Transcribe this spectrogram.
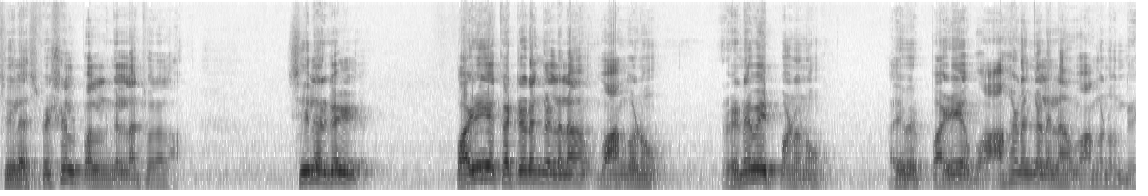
சில ஸ்பெஷல் பலன்கள்லாம் சொல்லலாம். சிலர்கள் பழைய கட்டடங்கள் எல்லாம் வாங்கணும் ரெனோவேட் பண்ணணும் அதேமாதிரி பழைய வாகனங்கள் எல்லாம் வாங்கணுங்கிற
